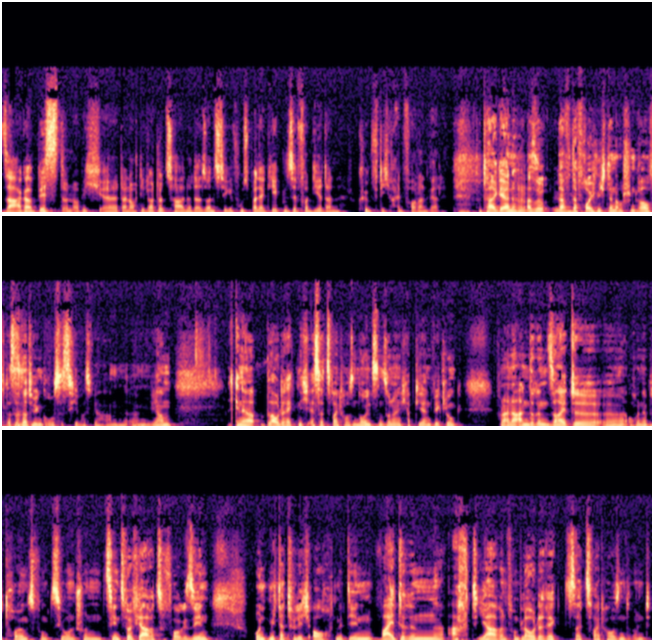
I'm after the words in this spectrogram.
Sager bist und ob ich äh, dann auch die Lottozahlen oder sonstige Fußballergebnisse von dir dann künftig einfordern werde. Total gerne. Also da, da freue ich mich dann auch schon drauf. Das ist natürlich ein großes Ziel, was wir haben. Ähm, wir haben, ich kenne ja Blau direkt nicht erst seit 2019, sondern ich habe die Entwicklung von einer anderen Seite äh, auch in der Betreuungsfunktion schon 10, 12 Jahre zuvor gesehen und mich natürlich auch mit den weiteren acht Jahren von Blau direkt seit 2000 und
